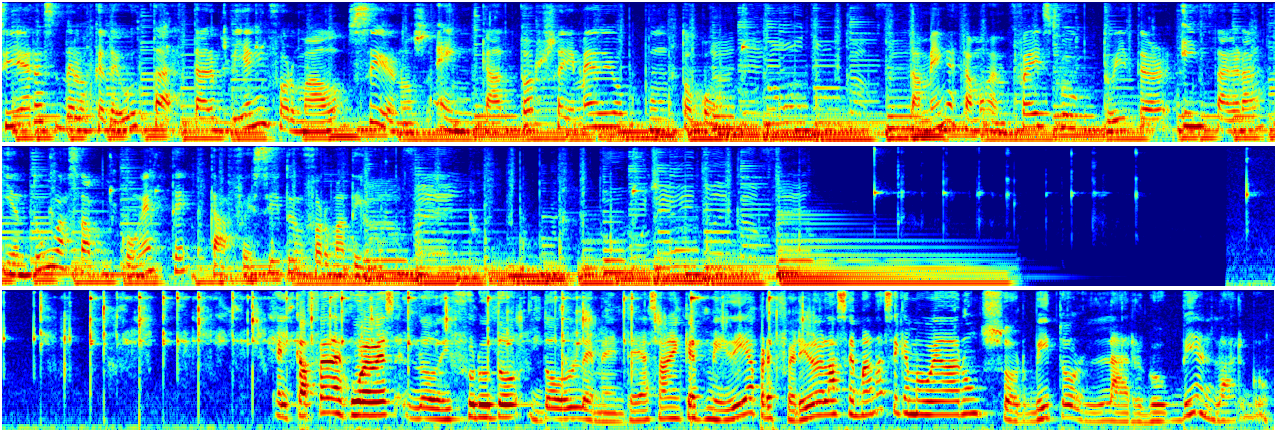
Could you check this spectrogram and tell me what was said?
Si eres de los que te gusta estar bien informado, síguenos en 14ymedio.com. También estamos en Facebook, Twitter, Instagram y en tu WhatsApp con este cafecito informativo. El café de jueves lo disfruto doblemente. Ya saben que es mi día preferido de la semana, así que me voy a dar un sorbito largo, bien largo.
